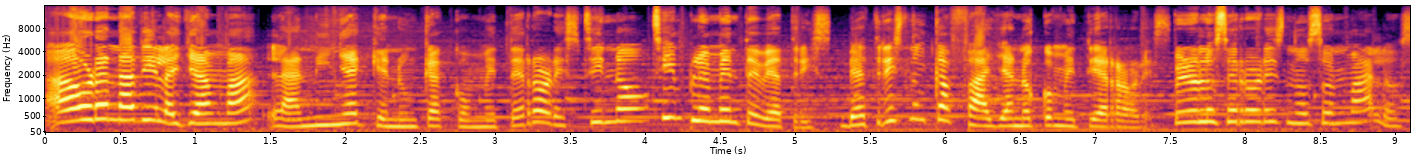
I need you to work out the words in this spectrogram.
Ahora nadie la llama la niña que nunca comete errores, sino simplemente Beatriz. Beatriz nunca falla, no comete errores, pero los errores no son malos,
